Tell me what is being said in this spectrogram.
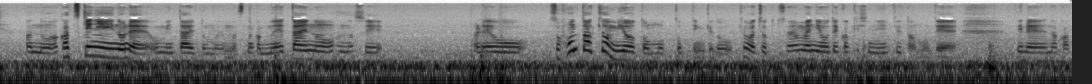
「あの暁に祈れ」を見たいと思います。なんかムエタイの話あれをそう本当は今日見ようと思っとってんけど今日はちょっと富山にお出かけしに行ってたので見れなかっ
